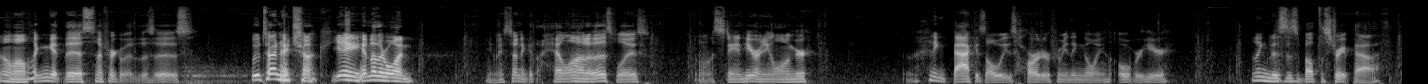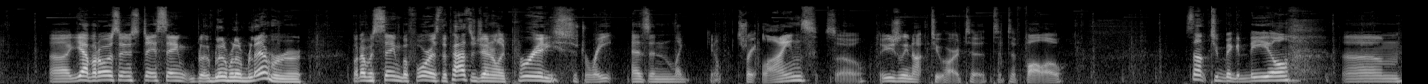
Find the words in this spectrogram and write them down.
Oh well, I can get this. I forget what this is. Blue Titanite Chunk! Yay, another one! Anyway, it's time to get the hell out of this place. I don't want to stand here any longer. Heading back is always harder for me than going over here. I think this is about the straight path. Uh, yeah, but I was saying blah, blah, blah, blah, blah. What I was saying before is the paths are generally pretty straight, as in, like, you know, straight lines, so they're usually not too hard to, to, to follow. It's not too big a deal. Um,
